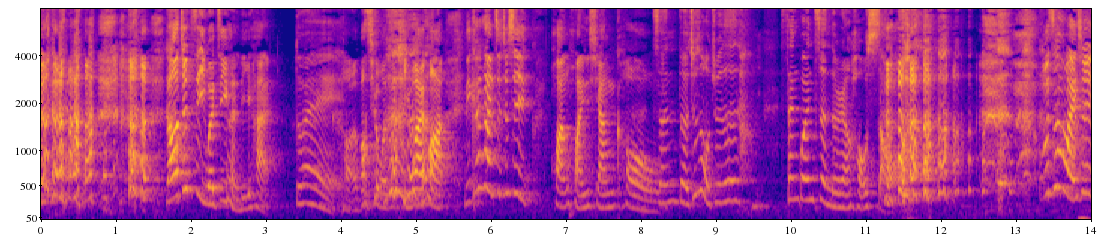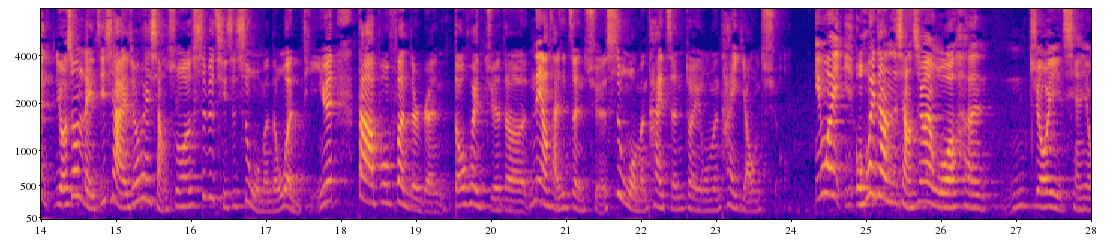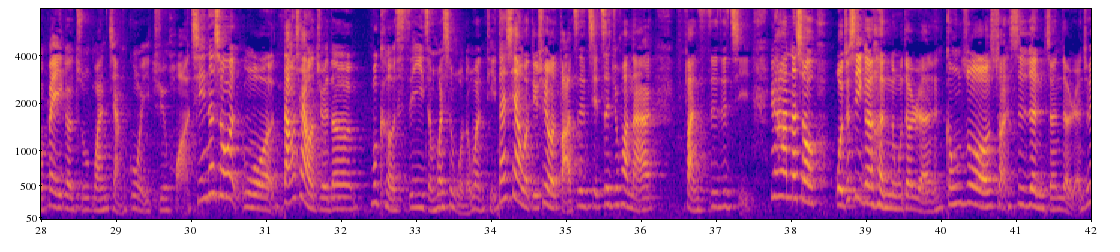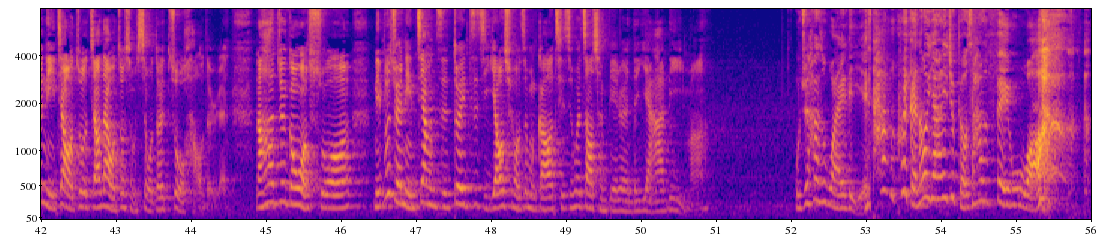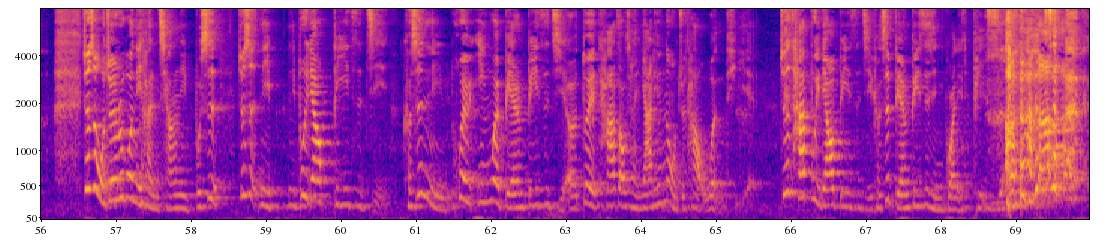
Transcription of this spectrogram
然后就自以为自己很厉害。对，好了，抱歉，我是题外话。你看看，这就是环环相扣。真的，就是我觉得三观正的人好少。不是，我是有时候累积下来，就会想说，是不是其实是我们的问题？因为大部分的人都会觉得那样才是正确，是我们太针对，我们太要求。因为我会这样子想，是因为我很久以前有被一个主管讲过一句话。其实那时候我当下有觉得不可思议，怎么会是我的问题？但现在我的确有把这这这句话拿来。反思自己，因为他那时候我就是一个很奴的人，工作算是认真的人，就是你叫我做交代我做什么事，我都会做好的人。然后他就跟我说：“你不觉得你这样子对自己要求这么高，其实会造成别人的压力吗？”我觉得他是歪理，他会感到压力，就表示他是废物啊。就是我觉得如果你很强，你不是就是你你不一定要逼自己，可是你会因为别人逼自己而对他造成压力，那我觉得他有问题耶。就是他不一定要逼自己，可是别人逼自己，你管你是屁事啊？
